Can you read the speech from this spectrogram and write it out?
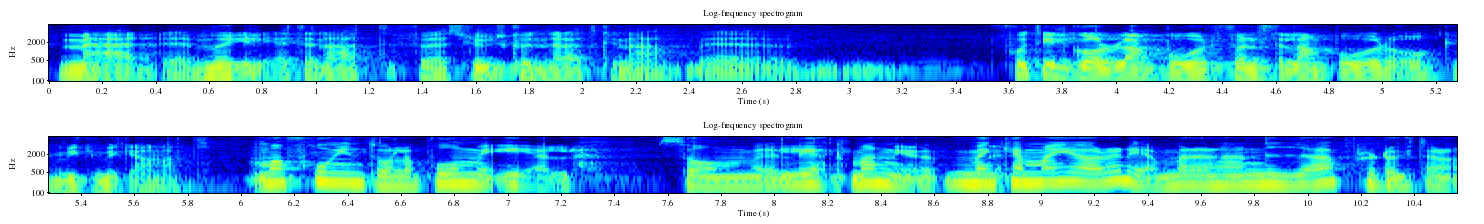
med möjligheten att, för slutkunder att kunna eh, få till golvlampor, fönsterlampor och mycket, mycket annat. Man får ju inte hålla på med el som lekman ju. Men kan man göra det med den här nya produkten?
